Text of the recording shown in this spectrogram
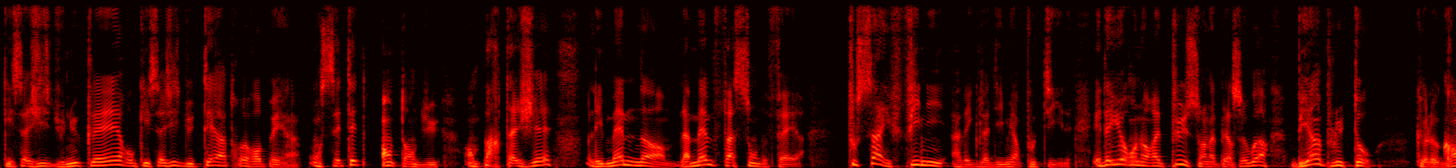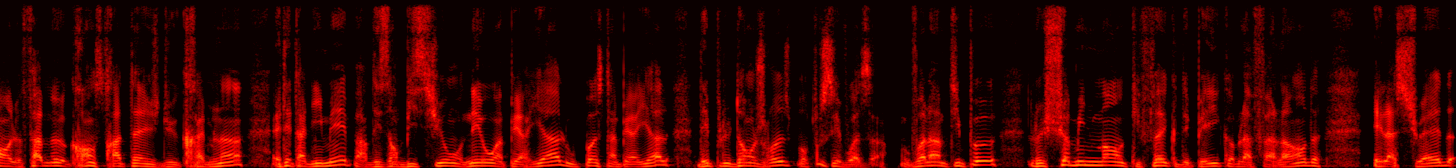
qu'il s'agisse du nucléaire ou qu'il s'agisse du théâtre européen. On s'était entendu, on partageait les mêmes normes, la même façon de faire. Tout ça est fini avec Vladimir Poutine. Et d'ailleurs, on aurait pu s'en apercevoir bien plus tôt que le grand, le fameux grand stratège du Kremlin était animé par des ambitions néo-impériales ou post-impériales des plus dangereuses pour tous ses voisins. voilà un petit peu le cheminement qui fait que des pays comme la Finlande et la Suède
